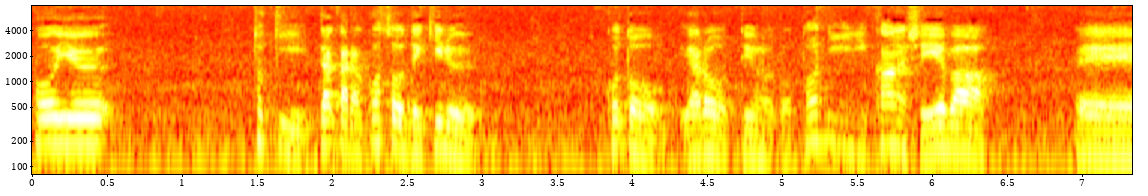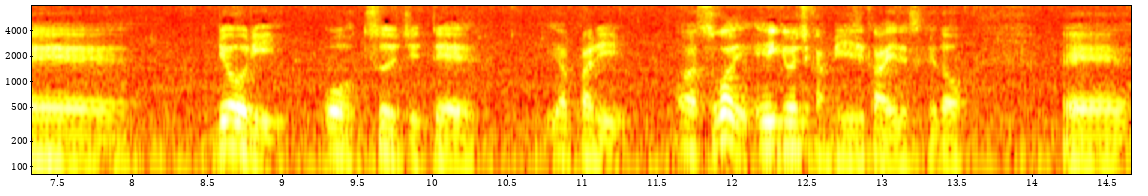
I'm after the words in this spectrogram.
こういう時だからこそできることをやろうっていうのとトニーに関して言えば、えー、料理を通じてやっぱりすごい営業時間短いですけど、え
